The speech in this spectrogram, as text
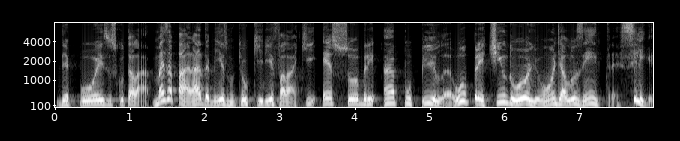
Depois escuta lá. Mas a parada mesmo que eu queria falar aqui é sobre a pupila, o pretinho do olho, onde a luz entra. Se liga.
